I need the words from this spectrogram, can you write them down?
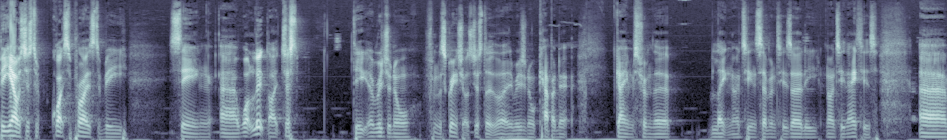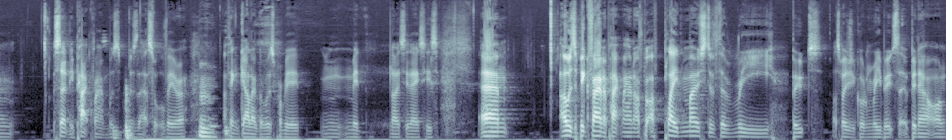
but yeah, I was just quite surprised to be seeing uh, what looked like just the original from the screenshots, just the, the original cabinet games from the late nineteen seventies, early nineteen eighties. Um, certainly, Pac Man was was that sort of era. I think Galaga was probably mid nineteen eighties. Um, I was a big fan of Pac Man. I've, I've played most of the reboots, I suppose you call them reboots, that have been out on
